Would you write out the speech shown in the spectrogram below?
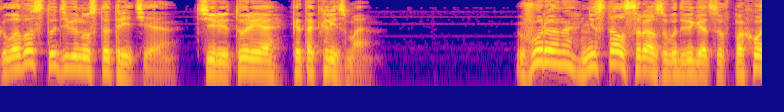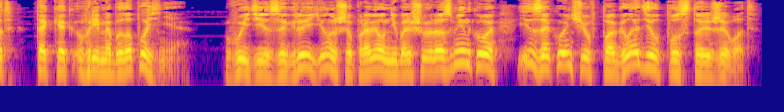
Глава 193. Территория катаклизма. Ворон не стал сразу выдвигаться в поход, так как время было позднее. Выйдя из игры, юноша провел небольшую разминку и, закончив, погладил пустой живот.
